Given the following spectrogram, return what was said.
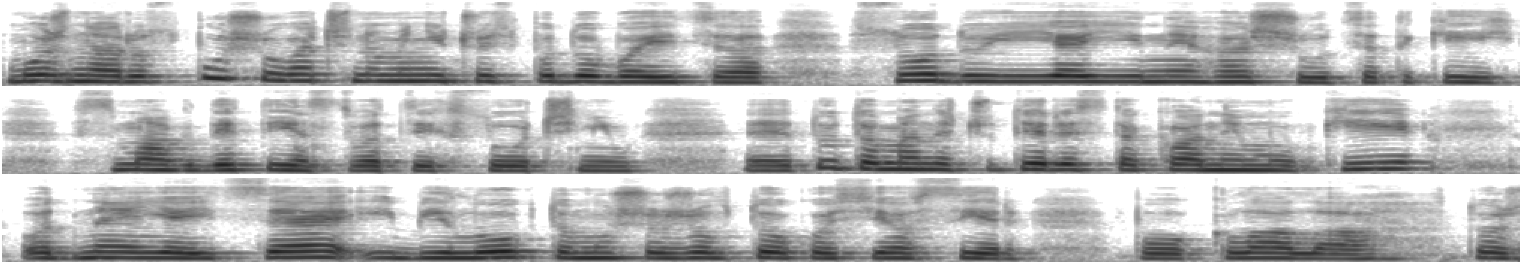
Можна розпушувач, але мені щось подобається соду, і я її не гашу. Це такий смак дитинства цих сочнів. Е, Тут у мене 4 стакани муки, одне яйце і білок, тому що жовток ось я в сир поклала теж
